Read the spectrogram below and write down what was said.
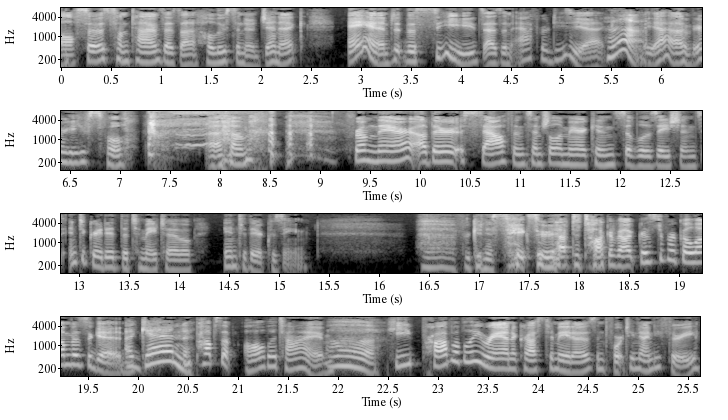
also sometimes as a hallucinogenic, and the seeds as an aphrodisiac. Huh. Yeah, very useful. um, from there, other South and Central American civilizations integrated the tomato into their cuisine. For goodness sakes, we have to talk about Christopher Columbus again. He Again. pops up all the time. Ugh. He probably ran across tomatoes in 1493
